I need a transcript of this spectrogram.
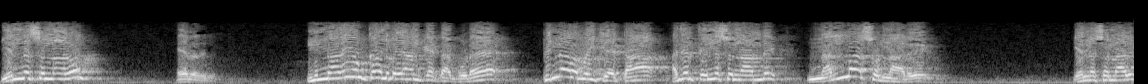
என்ன சொன்னாலும் ஏறது முன்னாலேயே முன்னாலே உட்கார்ந்து பயான் கேட்டா கூட பின்னால போய் கேட்டா அதற்கு என்ன சொன்னாரு? நல்லா சொன்னாரு. என்ன சொன்னாரு?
